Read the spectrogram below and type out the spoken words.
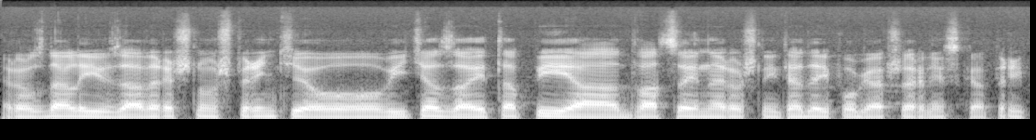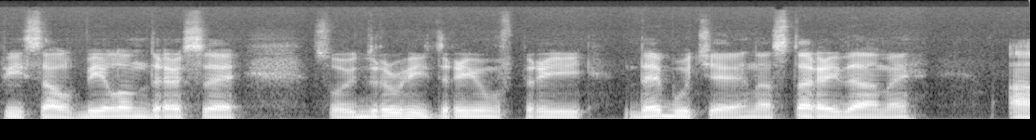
rozdali v záverečnom šprinte o víťaza etapy a 21-ročný Tadej Pogačar dneska pripísal v bielom drese svoj druhý triumf pri debute na Starej dáme a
